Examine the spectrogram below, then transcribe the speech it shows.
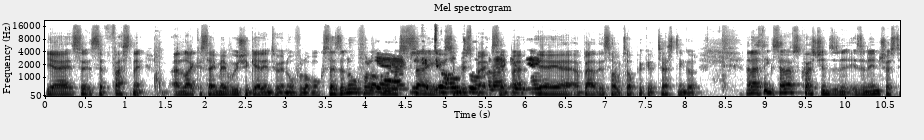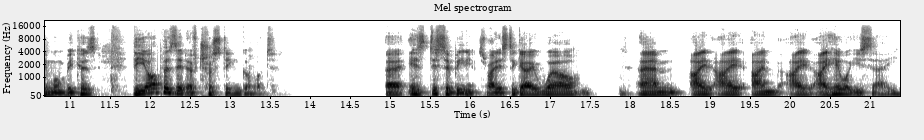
Yeah, it's, it's a fascinating, and like I say, maybe we should get into it an awful lot more because there's an awful lot Yeah, more to say in some whole talk on respects it, about yeah, yeah, about this whole topic of testing God. And I think Sadaf's question is an, is an interesting one because the opposite of trusting God uh, is disobedience, right? Is to go well. Um, I, I, I'm, I, I hear what you say,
